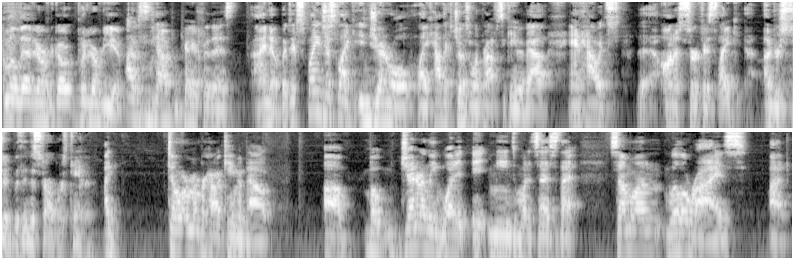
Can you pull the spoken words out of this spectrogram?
I'm gonna let it over to go. Put it over to you. I was not prepared for this. I know, but explain just like in general, like how the chosen one prophecy came about and how it's on a surface like understood within the Star Wars canon. I don't remember how it came about, uh, but generally what it, it means and what it says is that someone will arise. I,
